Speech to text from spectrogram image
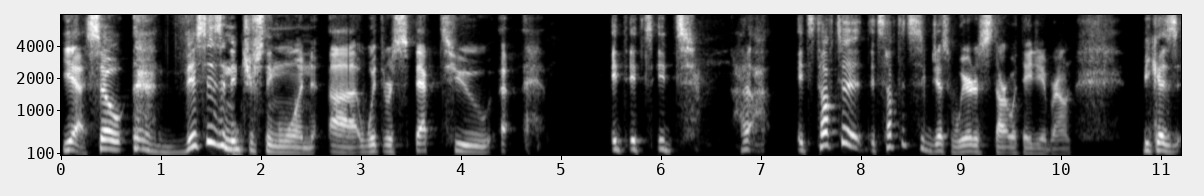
Yeah, so this is an interesting one uh, with respect to. Uh, it, it's it's it's tough to it's tough to suggest where to start with AJ Brown because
